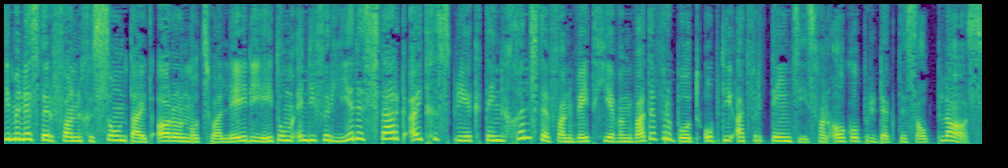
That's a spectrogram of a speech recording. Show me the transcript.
Die minister van gesondheid Aaron Motsoaledi het hom in die verlede sterk uitgespreek ten gunste van wetgewing wat 'n verbod op die advertensies van alkoholprodukte sal plaas.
